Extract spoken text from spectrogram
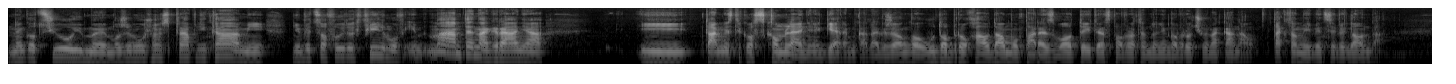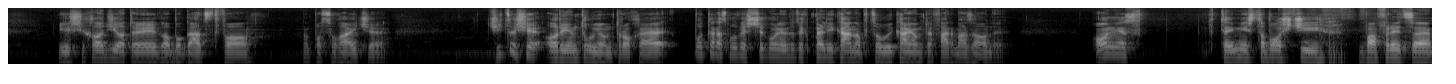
negocjujmy, możemy usiąść z prawnikami, nie wycofuj tych filmów. I mam te nagrania i tam jest tylko skomlenie Giermka, także on go udobruchał, dał mu parę złotych i ten z powrotem do niego wrócił na kanał. Tak to mniej więcej wygląda. Jeśli chodzi o to jego bogactwo, no posłuchajcie, ci co się orientują trochę, bo teraz mówię szczególnie do tych pelikanów, co łykają te farmazony. On jest w tej miejscowości w Afryce,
